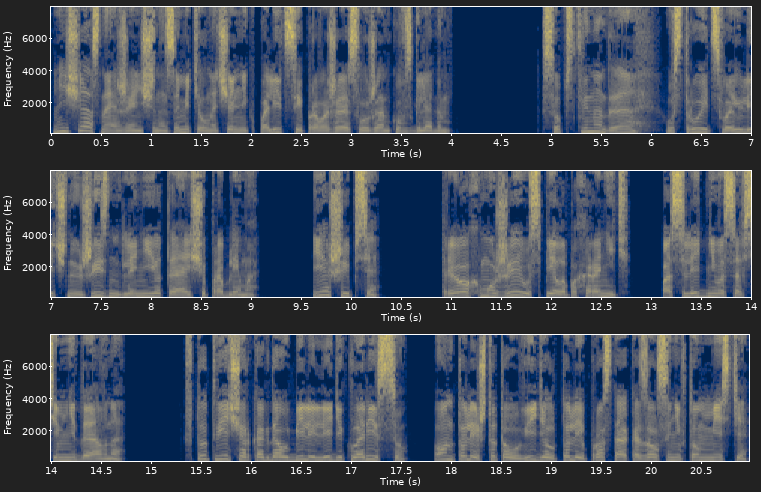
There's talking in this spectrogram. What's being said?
«Несчастная женщина», — заметил начальник полиции, провожая служанку взглядом. «Собственно, да, устроить свою личную жизнь для нее та еще проблема. И ошибся. Трех мужей успела похоронить, последнего совсем недавно. В тот вечер, когда убили леди Клариссу, он то ли что-то увидел, то ли просто оказался не в том месте.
